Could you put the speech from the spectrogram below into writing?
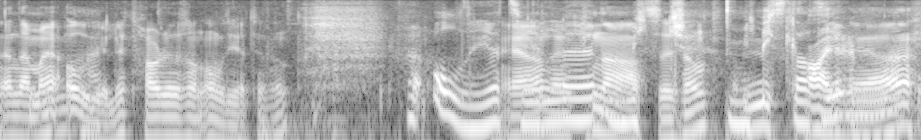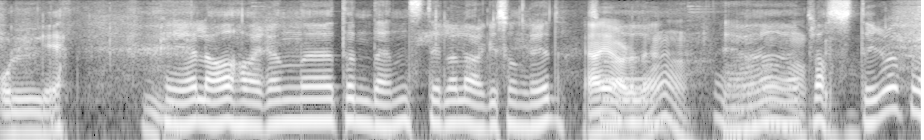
Den der må jeg olje litt. Har du sånn olje til den? Olje Ja, til den eh, knaser sånn. mikkstativ. Ja. Mikkarmolje. PLA har en eh, tendens til å lage sånn lyd. Ja, Så- gjør det det? Ja, plaster, vet du.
